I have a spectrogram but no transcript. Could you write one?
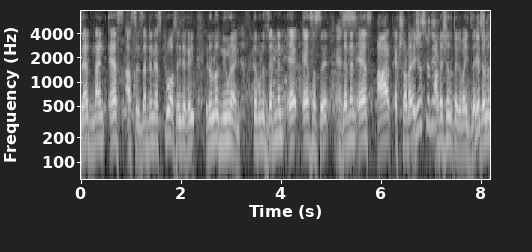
জেড নাইন এস আছে জেড নাইন এস প্রো আছে এই দেখাই। এটা হলো নিউ নাইন তারপর হলো জেড নাইন এস আছে। জেড নাইন এস আট একশো বৃহস্পতি- আঠাশ হাজার টাকা। ভাই এটা হলো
